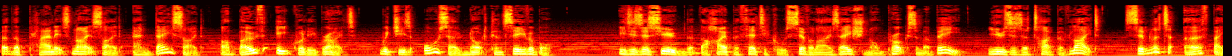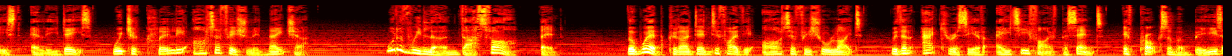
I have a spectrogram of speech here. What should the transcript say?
that the planet's night side and day side are both equally bright, which is also not conceivable. It is assumed that the hypothetical civilization on Proxima b uses a type of light similar to Earth based LEDs, which are clearly artificial in nature. What have we learned thus far, then? The Webb could identify the artificial light with an accuracy of 85% if Proxima b's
